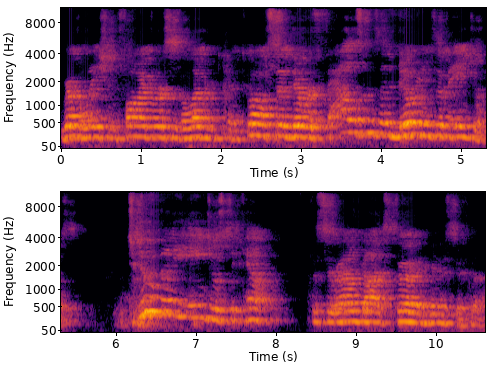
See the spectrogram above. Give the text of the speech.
Revelation 5, verses 11 and 12 says there were thousands and millions of angels. Too many angels to count to surround God's throne and minister to them.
